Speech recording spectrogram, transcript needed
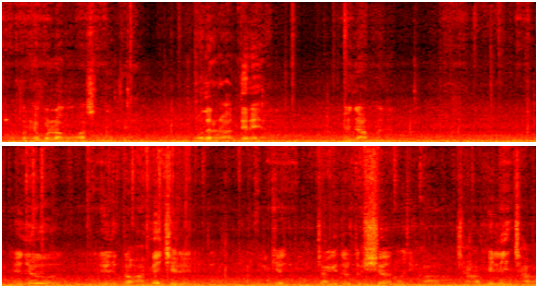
한번 해보려고 왔었는데 오늘은 안 되네요. 왜냐하면 연휴 연휴 동안 한 며칠 이렇게 자기들도 쉬어 놓으니까 차가 밀린 차가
